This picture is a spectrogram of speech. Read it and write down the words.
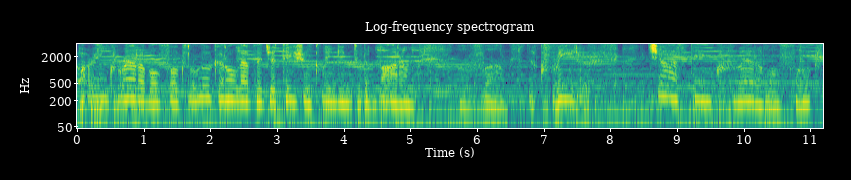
Are incredible, folks. Look at all that vegetation clinging to the bottom of um, the craters. Just incredible, folks.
